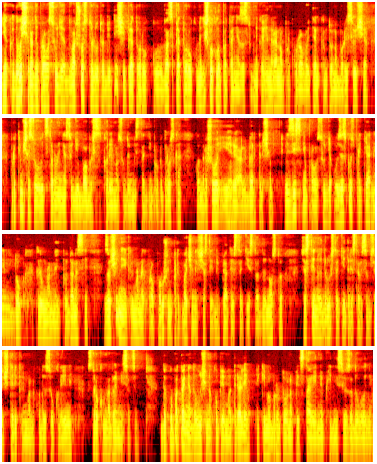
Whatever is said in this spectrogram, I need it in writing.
Дякую. До Вищої ради правосуддя 26 лютого 2005 року, 25 року надійшло клопотання заступника генерального прокурора Войтенка Антона Борисовича про тимчасове відсторонення судді Бабичського районного суду міста Дніпропетровська Кондрашова Ігоря Альбертовича від здійснення правосуддя у зв'язку з притягненням до кримінальної відповідальності за вчинення кримінальних правопорушень, передбачених частиною 5 статті 190, частиною 2 статті 384 Кримінального кодексу України строком на 2 місяці. До клопотання долучено копії матеріалів, якими обґрунтовано підставі і необхідність задоволення,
